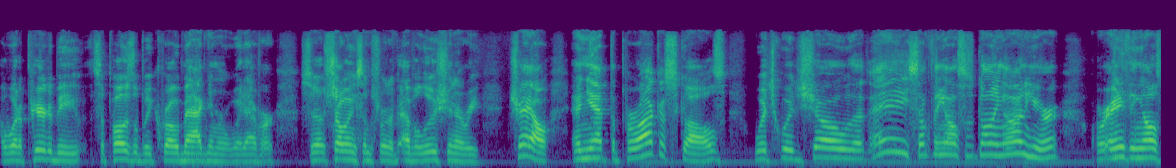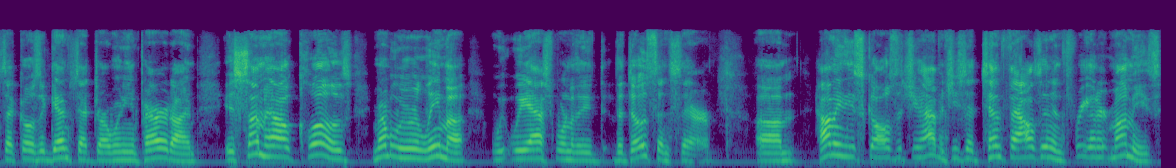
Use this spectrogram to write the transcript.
of what appear to be supposedly Cro Magnon or whatever. So showing some sort of evolutionary trail. And yet the Paracas skulls, which would show that, hey, something else is going on here, or anything else that goes against that Darwinian paradigm is somehow closed. Remember, we were in Lima, we, we asked one of the, the docents there, um, how many of these skulls that you have? And she said 10,300 mummies.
